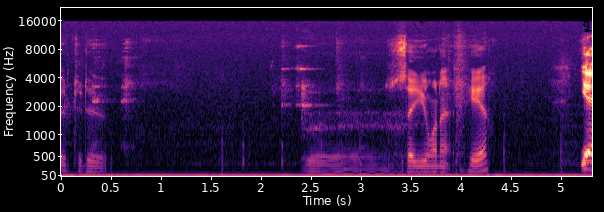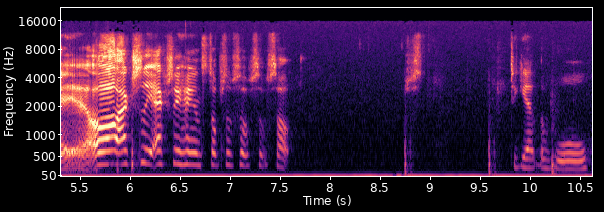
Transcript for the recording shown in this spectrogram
Do, do, do. So you want it here? Yeah, yeah. Oh, actually, actually, hang on. Stop, stop, stop, stop, stop. Just to get the wall.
